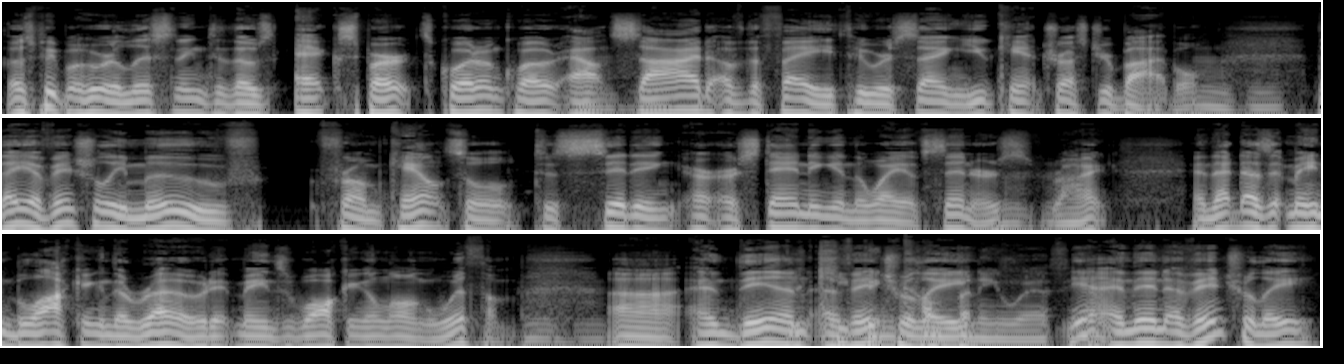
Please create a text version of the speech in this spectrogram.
those people who are listening to those experts, quote unquote, Mm-hmm. outside of the faith, who are saying you can't trust your Bible, Mm-hmm. they eventually move from counsel to sitting or, or standing in the way of sinners, Mm-hmm. right? And that doesn't mean blocking the road; it means walking along with them. Uh, and then Mm-hmm. Eventually, with yeah, and then eventually,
